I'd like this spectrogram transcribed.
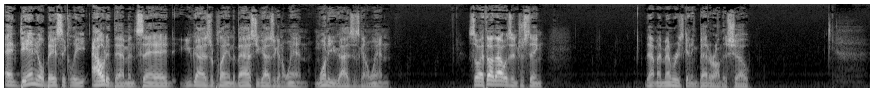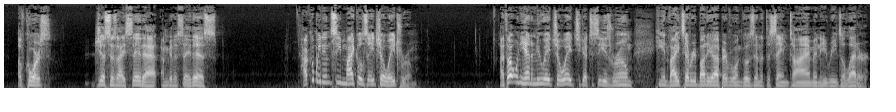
and Daniel basically outed them and said, "You guys are playing the best. You guys are going to win. One of you guys is going to win." So I thought that was interesting that my memory is getting better on this show. Of course, just as I say that, I'm going to say this. How come we didn't see Michael's HOH room? I thought when he had a new HOH, you got to see his room. He invites everybody up, everyone goes in at the same time, and he reads a letter.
